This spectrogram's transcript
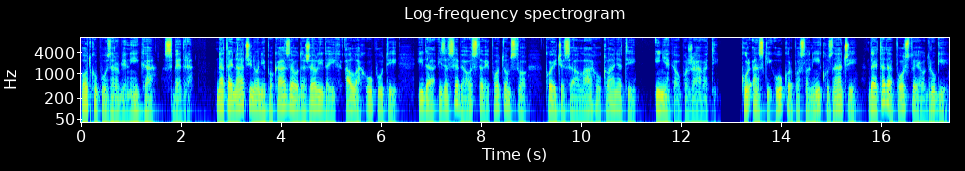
otkupu zarobljenika s bedra. Na taj način on je pokazao da želi da ih Allah uputi i da iza sebe ostave potomstvo koje će se Allahu klanjati i njega obožavati. Kur'anski ukor poslaniku znači da je tada postojao drugi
